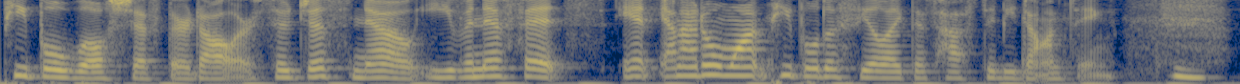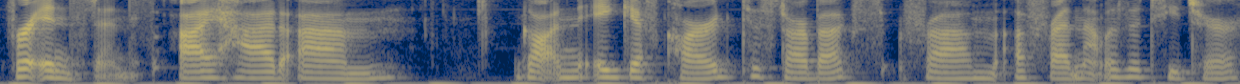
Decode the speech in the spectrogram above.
people will shift their dollars. So just know, even if it's, and, and I don't want people to feel like this has to be daunting. Mm. For instance, I had um, gotten a gift card to Starbucks from a friend that was a teacher,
